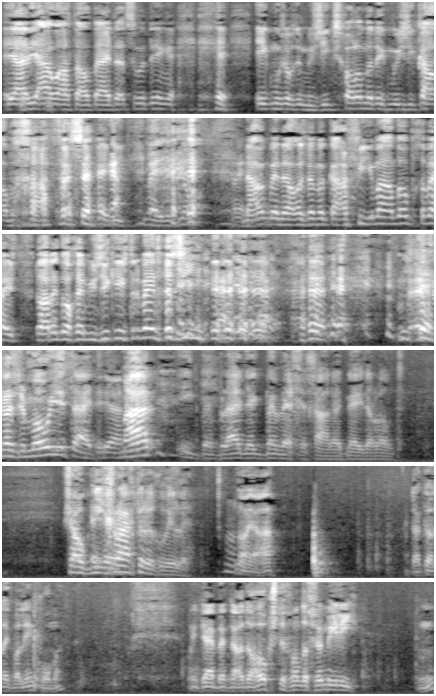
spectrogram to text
ja, die oude had altijd dat soort dingen. Ik moest op de muziekschool omdat ik muzikaal begaafd was, zei hij. Ja, weet ik nog. Nou, ik ben er alles bij elkaar vier maanden op geweest. Daar had ik nog geen muziekinstrument gezien. Het was een mooie tijd. Ja. Maar ik ben blij dat ik ben weggegaan uit Nederland. Zou ik niet graag terug willen. Nou ja, daar kan ik wel inkomen. Want jij bent nou de hoogste van de familie. Hm?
